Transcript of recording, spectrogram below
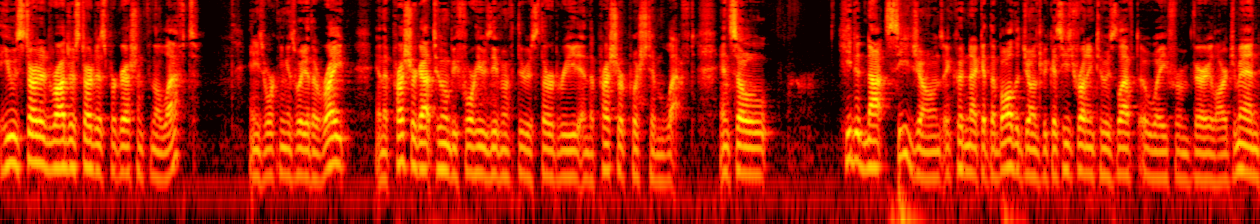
he was started. Roger started his progression from the left, and he's working his way to the right. And the pressure got to him before he was even through his third read, and the pressure pushed him left. And so he did not see Jones and could not get the ball to Jones because he's running to his left away from very large men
